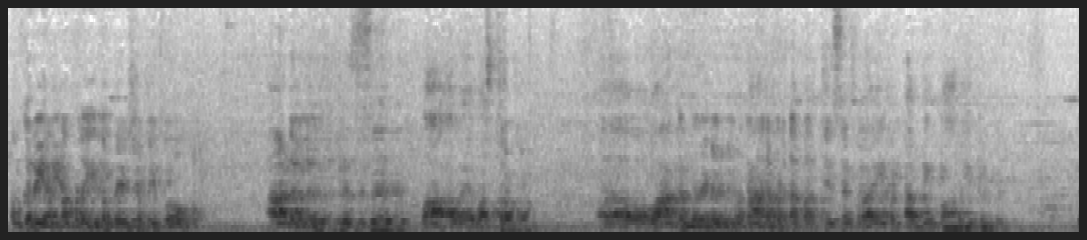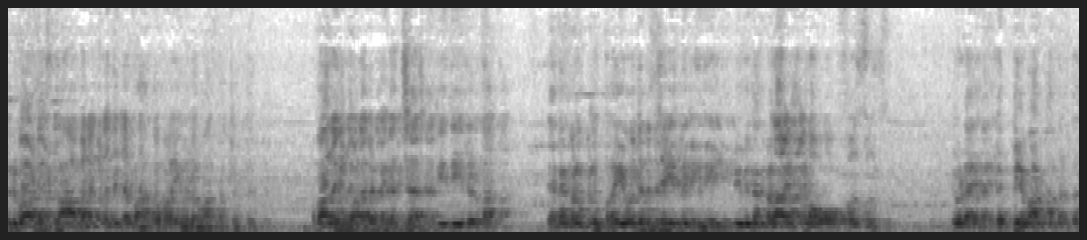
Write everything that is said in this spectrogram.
നമുക്കറിയാം നമ്മുടെ ഈ പ്രദേശം ഇപ്പോ ആളുകൾ ഡ്രസ്സ് വസ്ത്രം വാങ്ങുന്നതിനൊരു പ്രധാനപ്പെട്ട പർച്ചേസ് സെന്ററായി പട്ടാമ്പി മാറിയിട്ടുണ്ട്. ഒരുപാട് സ്ഥാപനങ്ങൾ ഇതിന്റെ ഭാഗമായി ഇവിടെ വന്നിട്ടുണ്ട്. അപ്പൊ അതിൽ വളരെ മികച്ച രീതിയിലുള്ള ജനങ്ങൾക്ക് പ്രയോജനം ചെയ്യുന്ന രീതിയിൽ വിവിധങ്ങളായിട്ടുള്ള ഓഫേഴ്സ് ഇവിടെ ലഭ്യമാക്കുന്നുണ്ട്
